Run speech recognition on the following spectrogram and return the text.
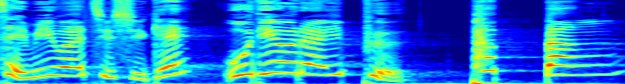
재미와 지식의 오디오 life 팟빵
